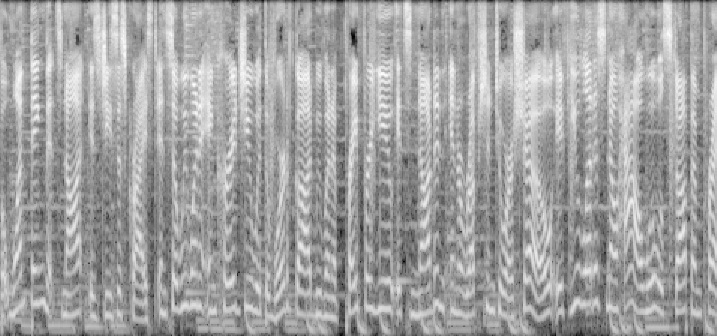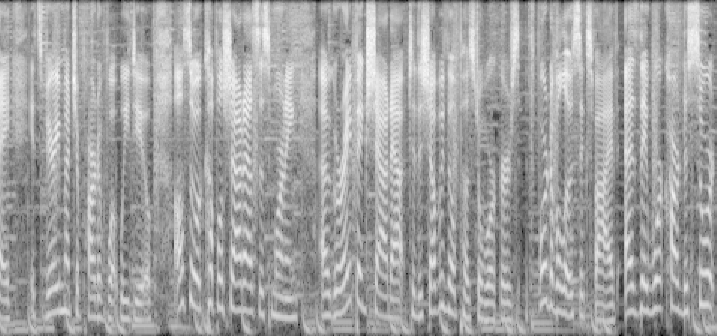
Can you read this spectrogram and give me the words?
but one thing that's not is Jesus Christ. And so we want to encourage you with the Word of God. We want to pray for you. It's not an interruption to our show. If you let us know how, we will stop and pray. It's very much a part of what we do. Also, a couple shout outs this morning. A great big shout out to the Shelbyville Postal Workers, 40065, as they work hard to sort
